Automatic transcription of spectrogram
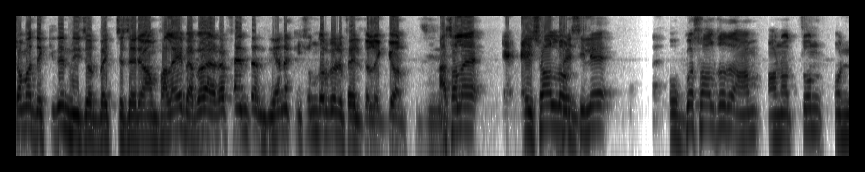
সময় দেখিতে নিজের বাচ্চা যেরকম ফালাই ভাবে এটা ফ্যান ট্যান দিয়ে না কি সুন্দর করে ফেলতে লাগবেন আসলে এই সল বেচিলে উগ্র সল যদি আম- অনতুন অন্য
